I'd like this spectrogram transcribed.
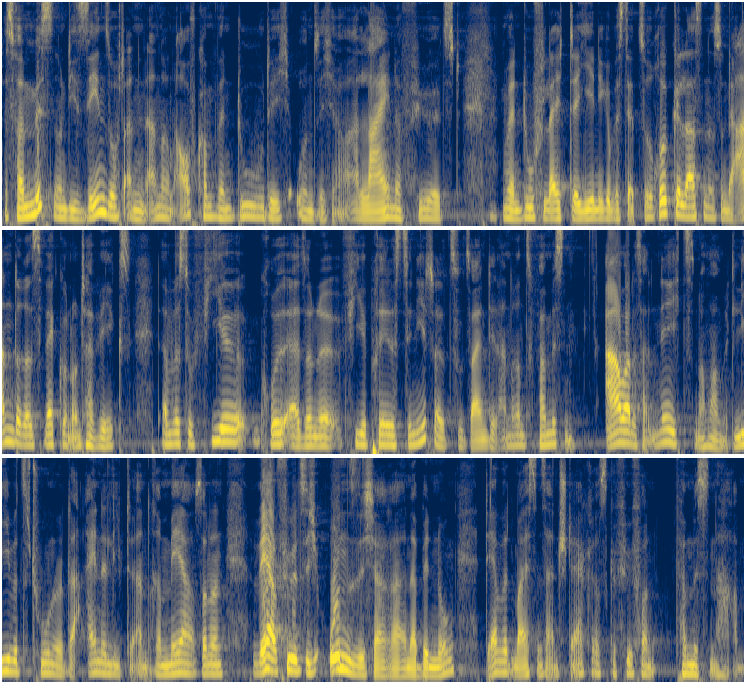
das Vermissen und die Sehnsucht an den anderen aufkommt, wenn du dich unsicher, alleine fühlst. Wenn du vielleicht derjenige bist, der zurückgelassen ist und der andere ist weg und unterwegs, dann wirst du viel, also eine, viel prädestinierter dazu sein, den anderen zu vermissen. Aber das hat nichts nochmal mit Liebe zu tun oder der eine liebt der andere mehr, sondern wer fühlt sich unsicherer in der Bindung, der wird meistens ein stärkeres Gefühl von Vermissen haben.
